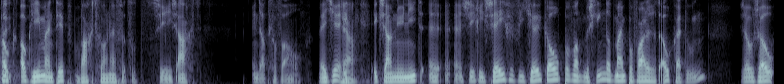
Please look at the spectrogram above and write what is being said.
Ook, ook hier mijn tip, wacht gewoon even tot Series 8. In dat geval. Weet je, Ja. ik, ik zou nu niet eh, een Series 7 4G kopen, want misschien dat mijn provider het ook gaat doen. Sowieso,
